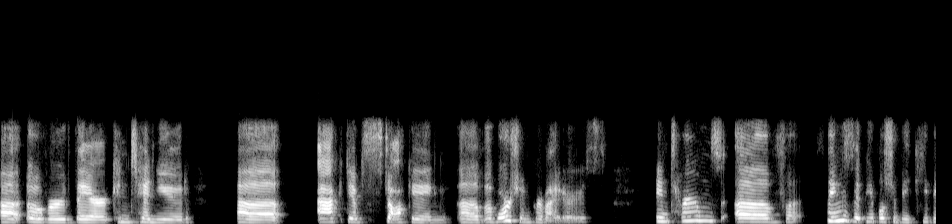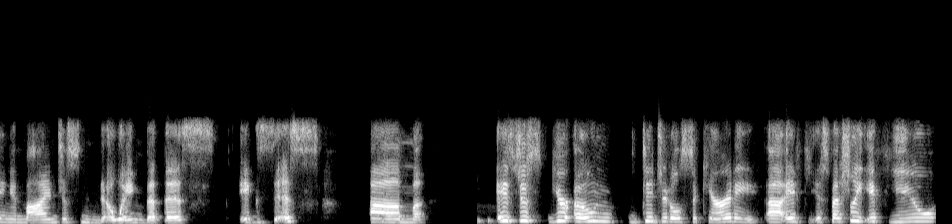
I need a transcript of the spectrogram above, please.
uh, over their continued uh, active stalking of abortion providers. In terms of things that people should be keeping in mind, just knowing that this exists, um, is just your own digital security. Uh, if especially if you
